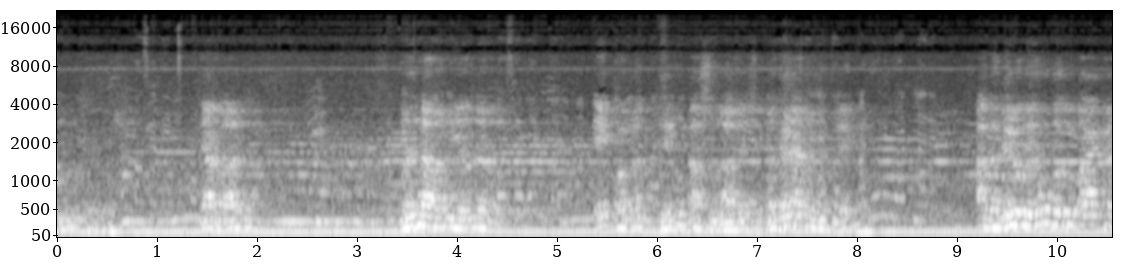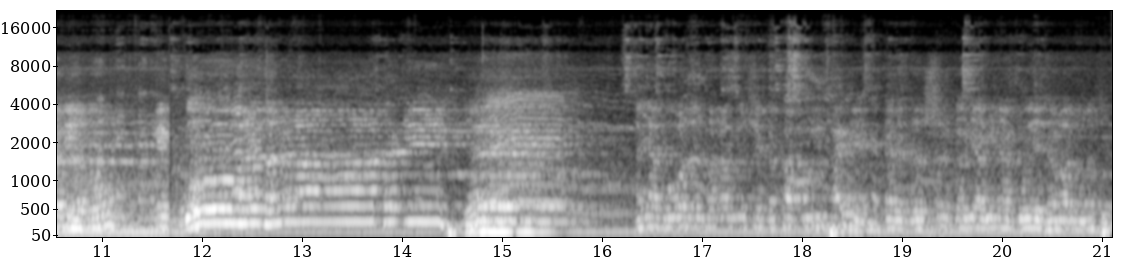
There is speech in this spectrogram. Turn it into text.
દૂર થયો ત્યારબાદ વૃંદાવનની અંદર એક વખત ધેનુકાસુર આવે છે, ગધેડાનું રૂપ લઈને. આ ગધેડું એવું બધું પરાક્રમી હતું કે ગોવર્ધનનાથ કી જય. અહીંયા છે કથા પૂરી થાય ને ત્યારે દર્શન કર્યા વિના કોઈએ જવાનું નથી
